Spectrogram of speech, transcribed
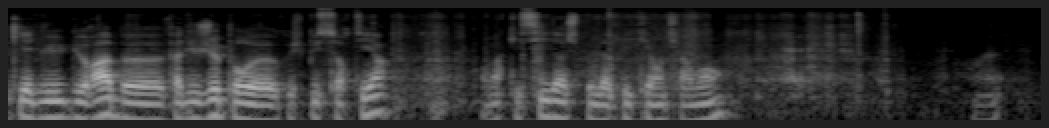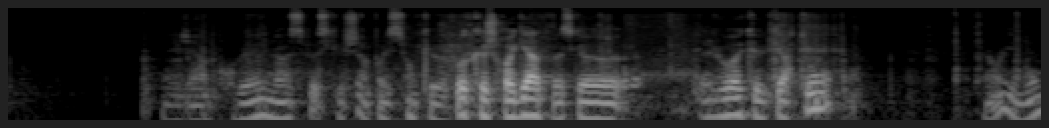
qu'il y ait du, du rab, euh, enfin du jeu pour que je puisse sortir. Remarque ici, là, je peux l'appliquer entièrement. J'ai un problème là, c'est parce que j'ai l'impression que faut que je regarde parce que je vois que le carton, non, il est bon.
